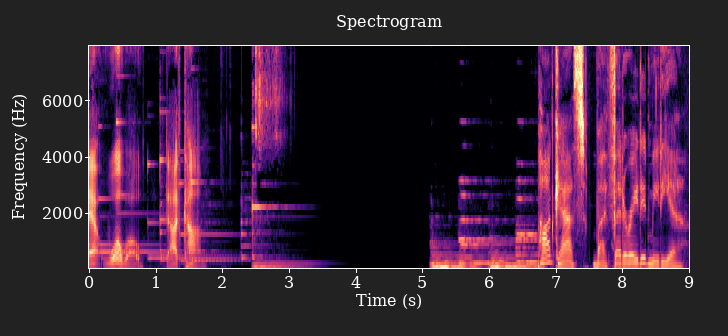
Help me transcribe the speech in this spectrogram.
at WOWO.com. Podcasts by Federated Media.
